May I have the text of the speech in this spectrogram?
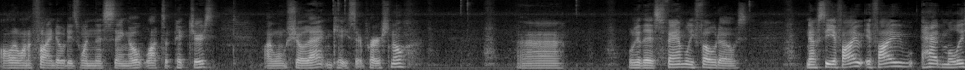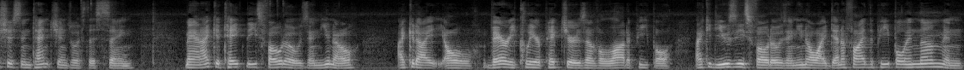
All I want to find out is when this thing, oh, lots of pictures. I won't show that in case they're personal. Uh, look at this, family photos. Now see, if I, if I had malicious intentions with this thing, man, I could take these photos and, you know, I could, I, oh, very clear pictures of a lot of people. I could use these photos and, you know, identify the people in them and,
